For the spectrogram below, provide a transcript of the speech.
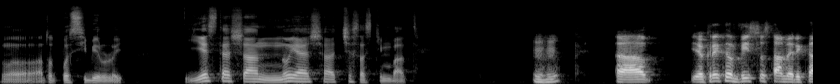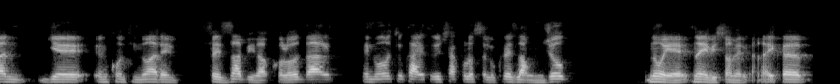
uh, a tot posibilului. Este așa, nu e așa, ce s-a schimbat? Mm-hmm. Uh, eu cred că visul ăsta american e în continuare fezabil acolo, dar în momentul în care te duci acolo să lucrezi la un job, nu e, nu e visul american. Adică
